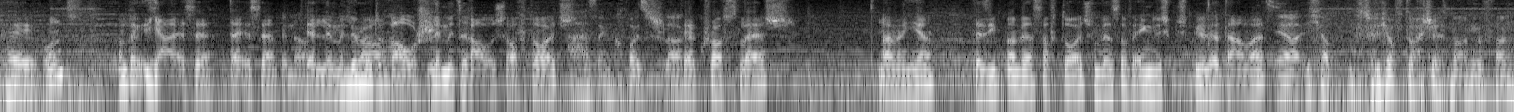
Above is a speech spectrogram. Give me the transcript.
Okay, und? Kommt er? Ja, ist er, da ist er. Genau. Der Limit, Limit Rausch. Rausch. Limit Rausch auf Deutsch. Ah, ist ein Kreuzschlag. Der Cross Slash. Wir hier. Da sieht man, wer es auf Deutsch und wer es auf Englisch gespielt hat damals. Ja, ich habe natürlich auf Deutsch erstmal angefangen.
